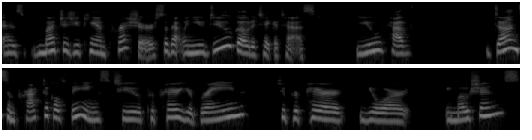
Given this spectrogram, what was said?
as much as you can pressure so that when you do go to take a test, you have done some practical things to prepare your brain, to prepare your emotions,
